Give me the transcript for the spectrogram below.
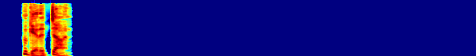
who get it done.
